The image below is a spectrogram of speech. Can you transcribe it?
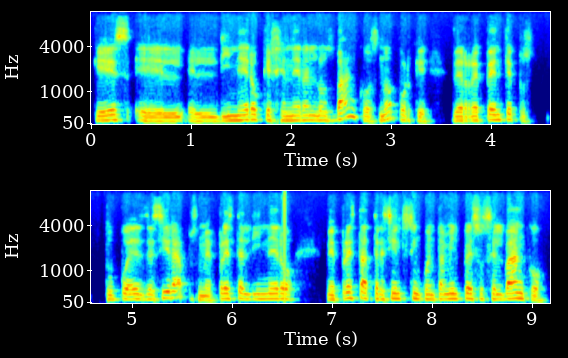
que es el, el, dinero que generan los bancos, ¿no? Porque de repente, pues tú puedes decir, ah, pues me presta el dinero, me presta 350 mil pesos el banco,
